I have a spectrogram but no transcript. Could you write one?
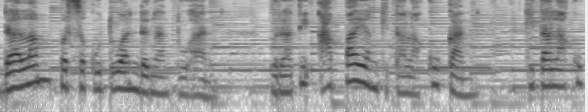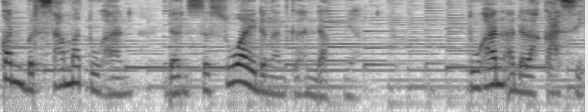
dalam persekutuan dengan Tuhan. Berarti apa yang kita lakukan, kita lakukan bersama Tuhan dan sesuai dengan kehendaknya. Tuhan adalah kasih.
